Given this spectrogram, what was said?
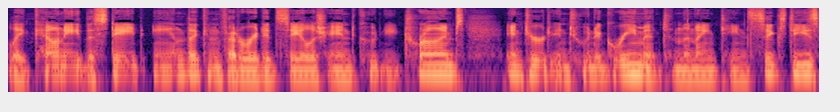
Lake County, the state, and the Confederated Salish and Kootenai tribes entered into an agreement in the 1960s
